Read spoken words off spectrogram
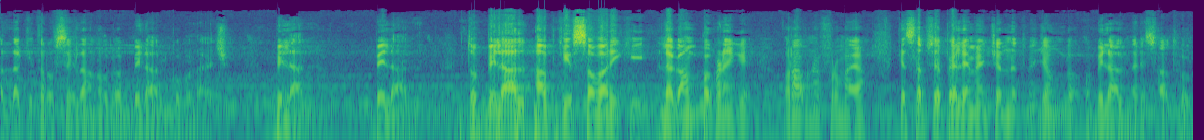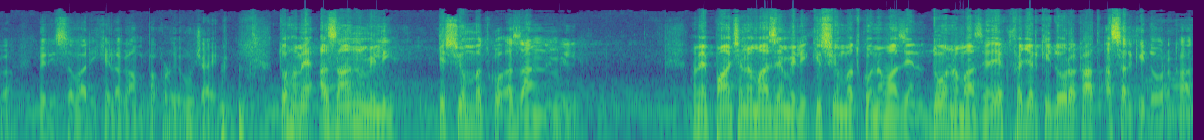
اللہ کی طرف سے اعلان ہوگا، بلال کو بلایا جائے۔ بلال بلال۔ تو بلال آپ کی سواری کی لگام پکڑیں گے۔ اور آپ نے فرمایا کہ سب سے پہلے میں جنت میں جاؤں گا اور بلال میرے ساتھ ہوگا، میری سواری کے لگام پکڑے ہو جائے گا۔ تو ہمیں اذان ملی، کسی امت کو اذان نہیں ملی۔ ہمیں پانچ نمازیں ملی، کسی امت کو نمازیں دو نمازیں، ایک فجر کی دو رکعت، عصر کی دو رکعت۔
